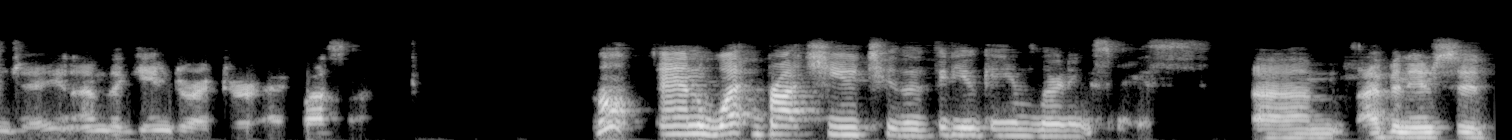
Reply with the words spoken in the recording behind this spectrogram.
MJ, and I'm the game director at GlassLab. Cool. And what brought you to the video game learning space? Um, I've been interested,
